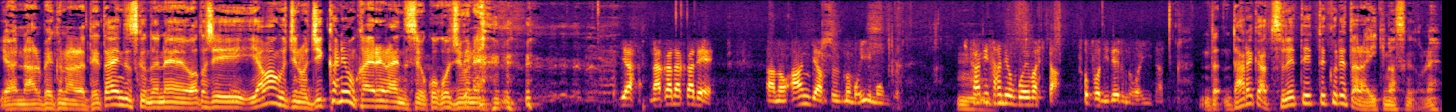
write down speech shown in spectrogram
いや、なるべくなら出たいんですけどね、私、山口の実家にも帰れないんですよ、ここ10年。いや、なかなかね、あの、アンするのもいいもんです。久々に思いました。外に出るのがいいなと。だ誰か連れて行ってくれたら行きますけどね。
